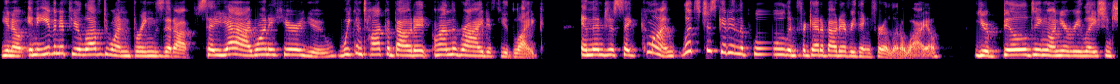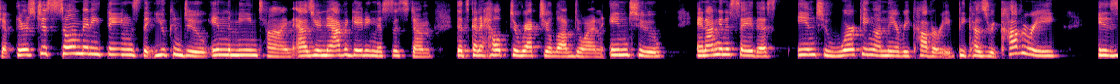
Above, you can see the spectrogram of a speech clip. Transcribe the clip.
you know and even if your loved one brings it up say yeah i want to hear you we can talk about it on the ride if you'd like. And then just say come on let's just get in the pool and forget about everything for a little while. You're building on your relationship. There's just so many things that you can do in the meantime as you're navigating the system that's going to help direct your loved one into and i'm going to say this into working on their recovery because recovery is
